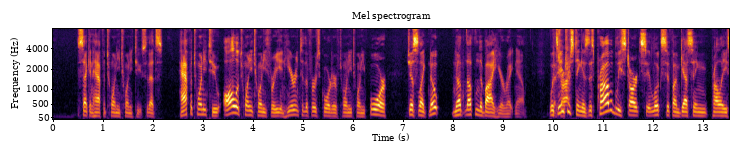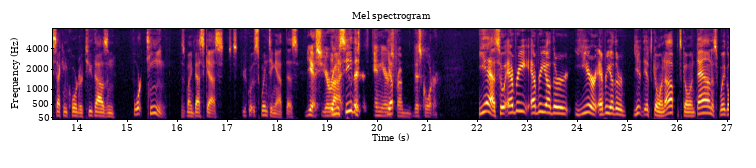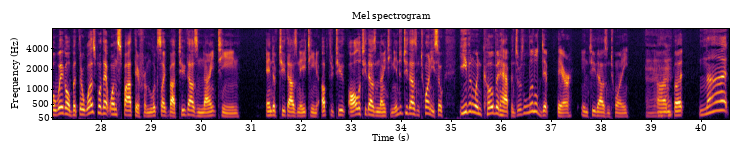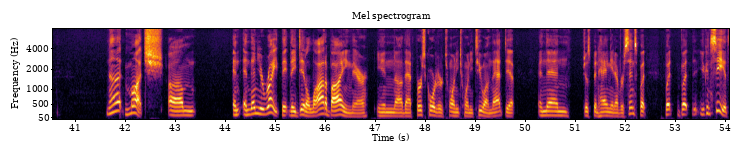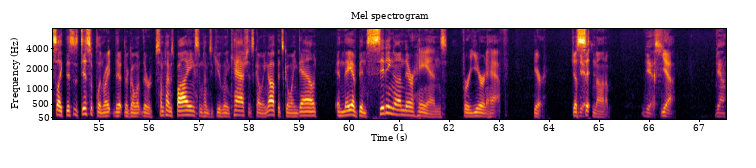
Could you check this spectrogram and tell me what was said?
the second half of 2022. So that's half of 22, all of 2023, and here into the first quarter of 2024, just like, nope, no, nothing to buy here right now. What's That's interesting right. is this probably starts, it looks, if I'm guessing, probably second quarter 2014 is my best guess, You're squinting at this. Yes, you're and right. You see this 10 years yep. from this quarter. Yeah, so every every other year, every other year, it's going up, it's going down, it's wiggle wiggle. But there was one that one spot there from looks like about 2019 end of 2018 up through two, all of 2019 into 2020. So even when COVID happens, there was a little dip there in 2020, mm-hmm. um, but not not much. Um, and and then you're right. They they did a lot of buying there in uh, that first quarter of 2022 on that dip, and then just been hanging ever since. But but but you can see it's like this is discipline, right? They're, they're going. They're sometimes buying, sometimes accumulating cash. It's going up. It's going down and they have been sitting on their hands for a year and a half here, just yes. sitting on them. Yes. Yeah. Yeah.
